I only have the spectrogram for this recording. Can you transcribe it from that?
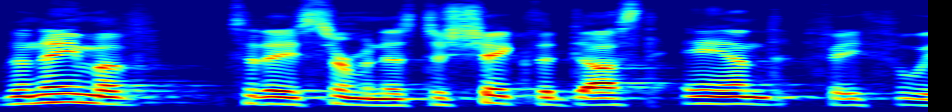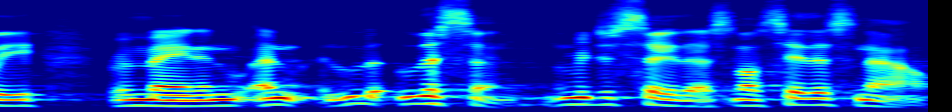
the name of today's sermon is To Shake the Dust and Faithfully Remain. And, and l- listen, let me just say this, and I'll say this now,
